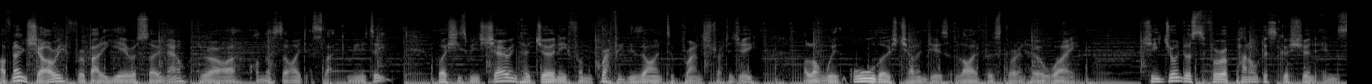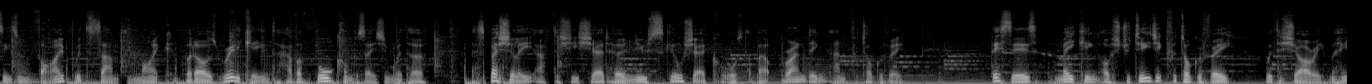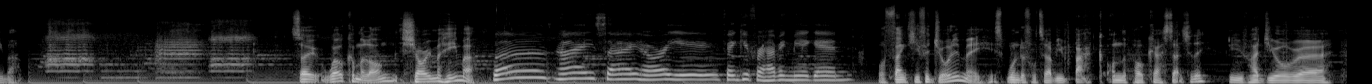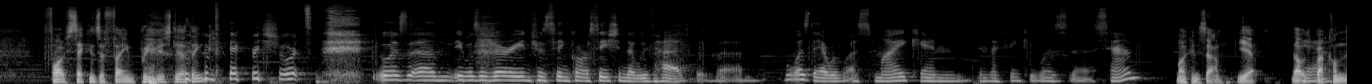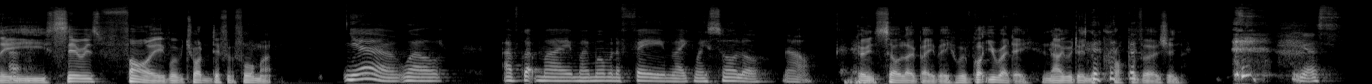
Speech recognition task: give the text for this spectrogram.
I've known Shari for about a year or so now through our On the Side Slack community, where she's been sharing her journey from graphic design to brand strategy, along with all those challenges life has thrown her way. She joined us for a panel discussion in season 5 with Sam and Mike, but I was really keen to have a full conversation with her, especially after she shared her new Skillshare course about branding and photography. This is Making of Strategic Photography with Shari Muhima. So, welcome along, Shari Muhima. Well, hi, Si. How are you? Thank you for having me again. Well, thank you for joining me. It's wonderful to have you back on the podcast. Actually, you've had your uh, five seconds of fame previously. I think very short. It was um, it was a very interesting conversation that we've had with um, who was there with us, Mike and and I think it was uh, Sam. Mike and Sam. Yeah, that was yeah. back on the uh, series five where we tried a different format. Yeah, well, I've got my my moment of fame, like my solo now. Going solo, baby. We've got you ready. Now you're doing the proper version. Yes.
